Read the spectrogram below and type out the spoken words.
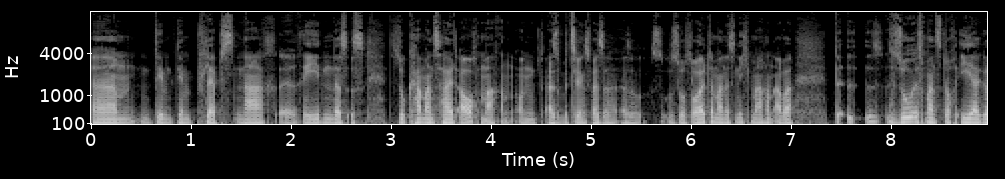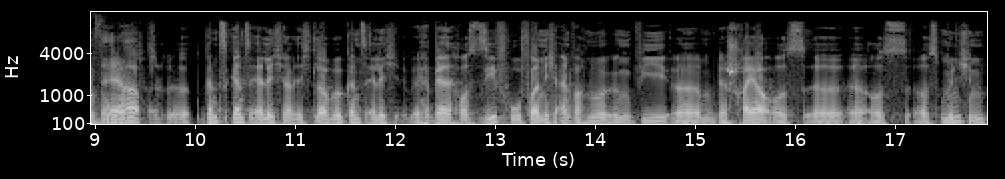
ähm, dem dem Flaps nachreden. Das ist so kann man es halt auch machen und also beziehungsweise also so, so sollte man es nicht machen, aber so ist man es doch eher gewohnt. Ja, aber, äh, ganz ganz ehrlich, ich glaube ganz ehrlich, wäre Horst Seehofer nicht einfach nur irgendwie ähm, der Schreier aus äh, äh, aus aus München,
